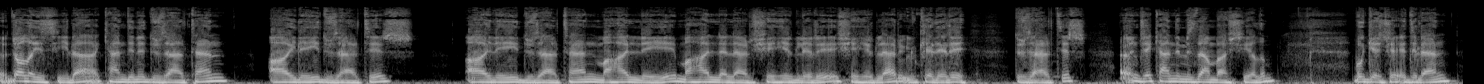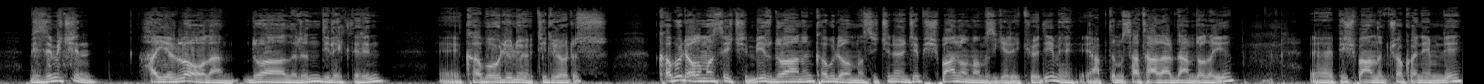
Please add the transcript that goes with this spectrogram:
E, dolayısıyla kendini düzelten aileyi düzeltir. Aileyi düzelten mahalleyi, mahalleler şehirleri, şehirler ülkeleri düzeltir. Önce kendimizden başlayalım. Bu gece edilen bizim için hayırlı olan duaların, dileklerin e, kabulünü diliyoruz. Kabul olması için bir duanın kabul olması için önce pişman olmamız gerekiyor değil mi? Yaptığımız hatalardan dolayı e, pişmanlık çok önemli.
